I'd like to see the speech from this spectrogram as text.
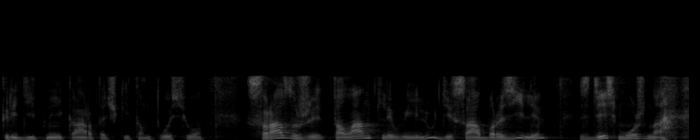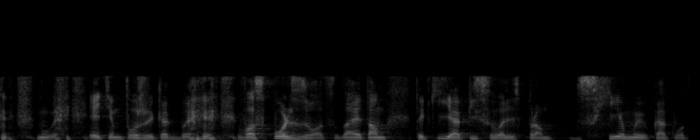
кредитные карточки, там то все, сразу же талантливые люди сообразили, здесь можно ну, этим тоже как бы воспользоваться, да, и там такие описывались прям схемы, как вот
